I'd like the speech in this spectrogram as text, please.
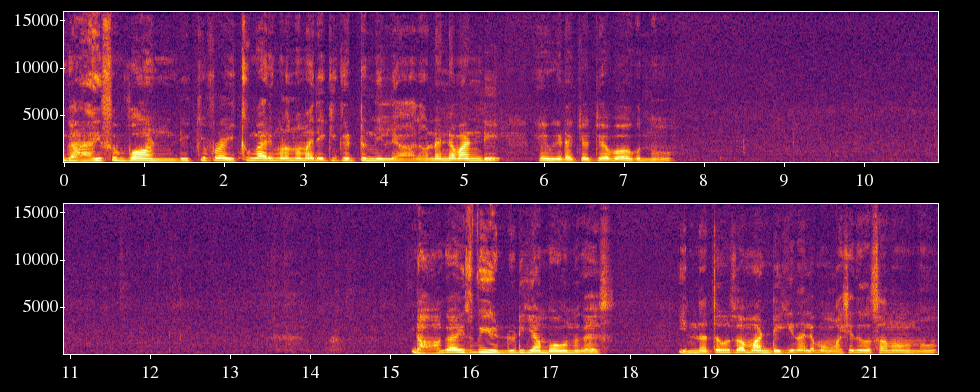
ഗായ്സ് വണ്ടിക്ക് ഫ്രൈക്കും കാര്യങ്ങളൊന്നും മര്യാദയ്ക്ക് കിട്ടുന്നില്ല. അതുകൊണ്ട് തന്നെ വണ്ടി എവിടേക്കൊക്കെയോ പോകുന്നു. ദാ ഗൈസ് വീണ്ടും ഇടിക്കാൻ പോകുന്നു ഗൈസ് ഇന്നത്തെ ദിവസം വണ്ടിക്ക് നല്ല മോശം ദിവസമാണെന്ന് തോന്നുന്നു.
